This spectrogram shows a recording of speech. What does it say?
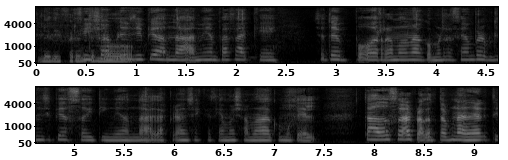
de diferente Sí, yo al principio, anda, a mí me pasa que yo te puedo remar una conversación, pero al principio soy tímida, anda. Las primeras veces que hacíamos llamada, como que él estaba dos horas para contarme una anécdota,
